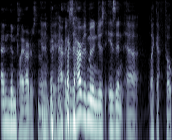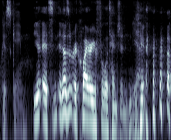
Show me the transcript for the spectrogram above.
And then play Harvest Moon. and then play because Harvest Moon just isn't a, like a focus game. yeah, it's it doesn't require your full attention. Yeah.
